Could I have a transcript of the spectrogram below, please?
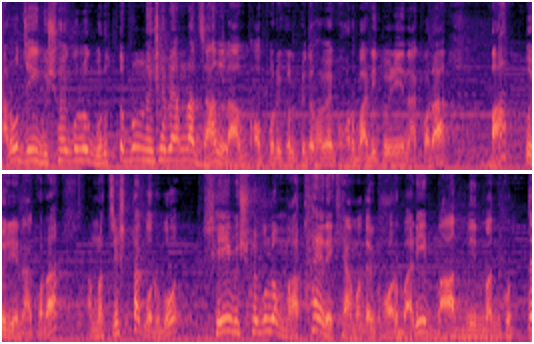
আরও যেই বিষয়গুলো গুরুত্বপূর্ণ হিসেবে আমরা জানলাম, অপরিকল্পিতভাবে ঘরবাড়ি তৈরি না করা, বাঁধ তৈরি না করা, আমরা চেষ্টা করব সেই বিষয়গুলো মাথায় রেখে আমাদের ঘরবাড়ি, বাঁধ নির্মাণ করতে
